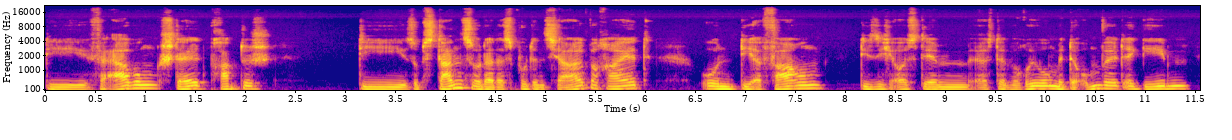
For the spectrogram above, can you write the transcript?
die Vererbung stellt praktisch die Substanz oder das Potenzial bereit und die Erfahrung, die sich aus, dem, aus der Berührung mit der Umwelt ergeben, äh,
